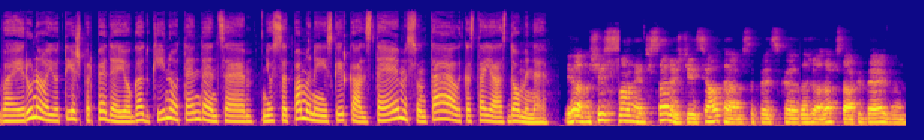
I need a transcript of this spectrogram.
Vai runājot tieši par pēdējo gadu kino tendencēm, jūs esat pamanījis, ka ir kādas tēmas un tēli, kas tajās dominē? Jā, nu šis man ir sarežģīts jautājums, tāpēc, ka dažādu apstākļu dēļ man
